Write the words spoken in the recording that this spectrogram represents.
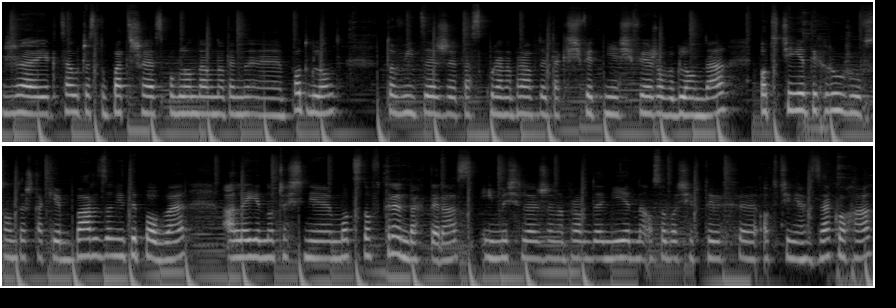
że jak cały czas tu patrzę, spoglądam na ten e, podgląd, to widzę, że ta skóra naprawdę tak świetnie, świeżo wygląda. Odcienie tych różów są też takie bardzo nietypowe, ale jednocześnie mocno w trendach teraz i myślę, że naprawdę nie jedna osoba się w tych e, odcieniach zakocha.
